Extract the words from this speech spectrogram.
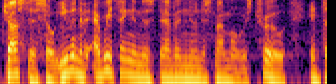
justice. So even if everything in this Devin Nunes memo was true, it does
